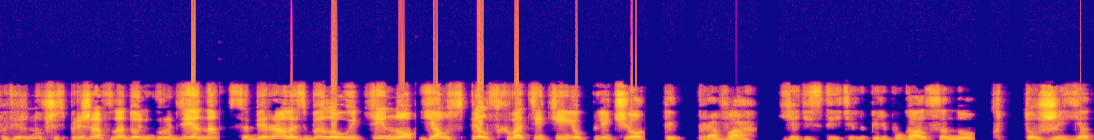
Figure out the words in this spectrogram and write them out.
Повернувшись, прижав ладонь к груди, она собиралась было уйти, но я успел схватить ее плечо. Ты права, я действительно перепугался, но кто же я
